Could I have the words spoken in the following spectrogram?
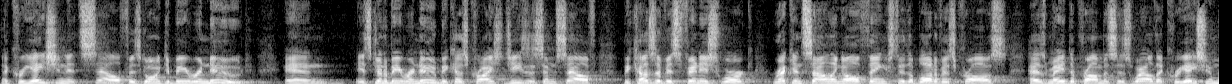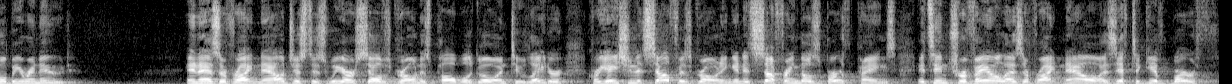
The creation itself is going to be renewed, and it's going to be renewed because Christ Jesus himself, because of his finished work, reconciling all things through the blood of his cross, has made the promise as well that creation will be renewed. And as of right now, just as we ourselves groan, as Paul will go into later, creation itself is groaning and it's suffering those birth pangs. It's in travail as of right now, as if to give birth.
